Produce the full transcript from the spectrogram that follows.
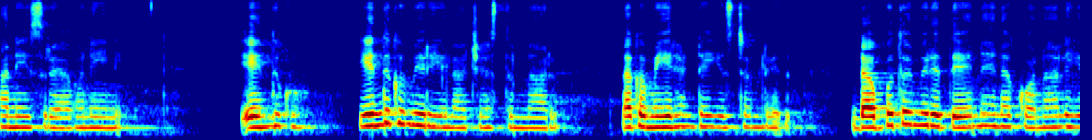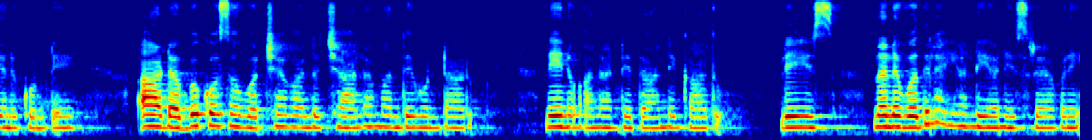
అని శ్రావణిని. ఎందుకు? ఎందుకు మీరు ఇలా చేస్తున్నారు? నాకు మీరంటే ఇష్టం లేదు. డబ్బుతో మీరు దేన్నైనా కొనాలి అనుకుంటే ఆ డబ్బు కోసం వచ్చేవాళ్ళు చాలామంది ఉంటారు. నేను అలాంటి దాన్ని కాదు. ప్లీజ్ నన్ను వదిలేయండి అని శ్రావణి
